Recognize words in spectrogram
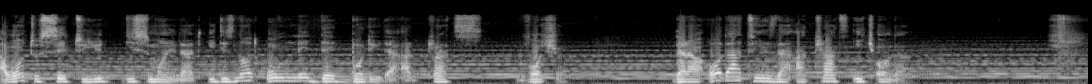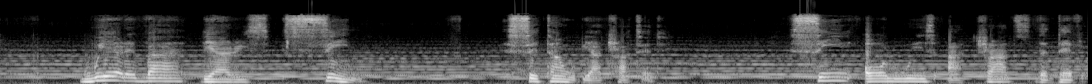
I want to say to you this morning that it is not only dead body that attracts vulture. There are other things that attract each other. Wherever there is sin, Satan will be attracted. Sin always attracts the devil.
